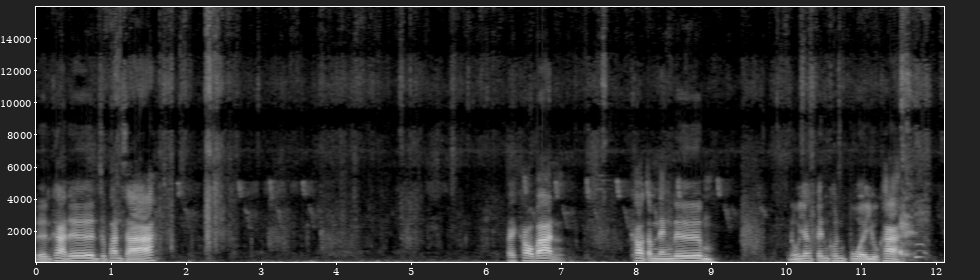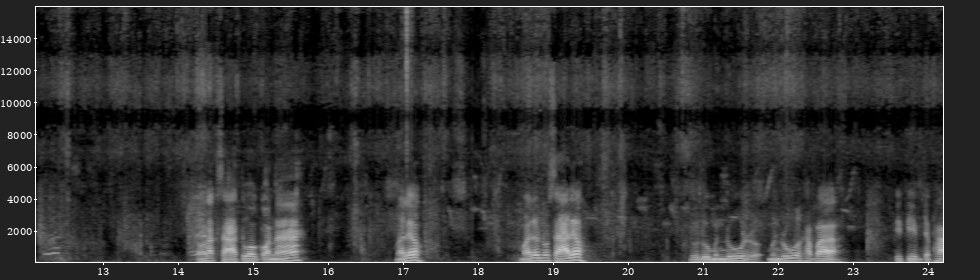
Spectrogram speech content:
เดินค่ะเดินสุพรรณษา ไปเข้าบ้าน เข้าตำแหน่งเดิม หนูยังเป็นคนป่วยอยู่ค่ะ ต้องรักษาตัวก่อนนะ มาเร็ว มาเร็วหนูสาเร็วดูดูเหมือนรู้เหมือนรู้นะครับว่า พี่ฟิล์มจะพา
